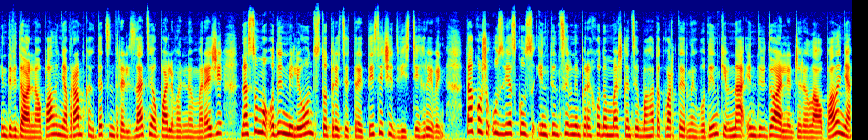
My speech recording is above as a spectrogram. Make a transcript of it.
індивідуального опалення в рамках децентралізації опалювальної мережі на суму 1 мільйон 133 тисячі 200 гривень. Також у зв'язку з інтенсивним переходом мешканців багатоквартирних будинків на індивідуальні джерела опалення,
